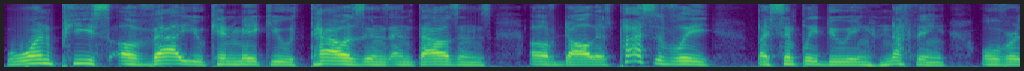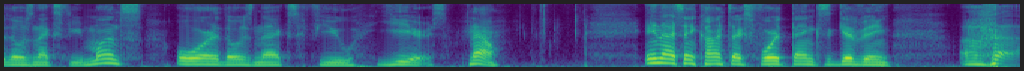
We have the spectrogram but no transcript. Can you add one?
one piece of value can make you thousands and thousands of dollars passively by simply doing nothing over those next few months or those next few years. Now, in that same context for Thanksgiving, uh,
